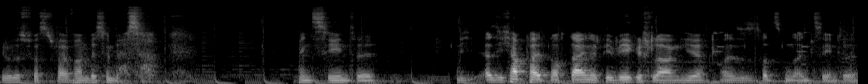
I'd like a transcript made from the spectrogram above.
Judas First 2 war ein bisschen besser. Ein Zehntel. Ich, also ich habe halt noch deine PB geschlagen hier. Also es ist trotzdem ein Zehntel.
